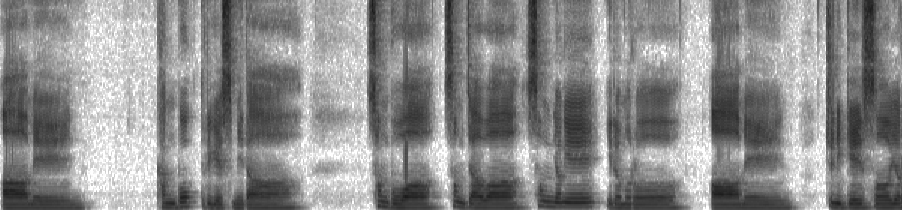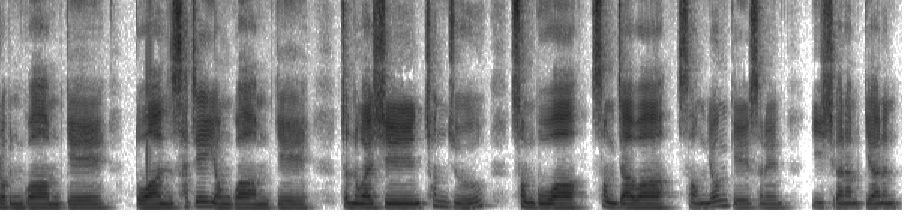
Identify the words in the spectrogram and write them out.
아멘. 강복 드리겠습니다. 성부와 성자와 성령의 이름으로 아멘. 주님께서 여러분과 함께 또한 사제의 영과 함께 전능하신 천주 성부와 성자와 성령께서는 이 시간 함께하는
